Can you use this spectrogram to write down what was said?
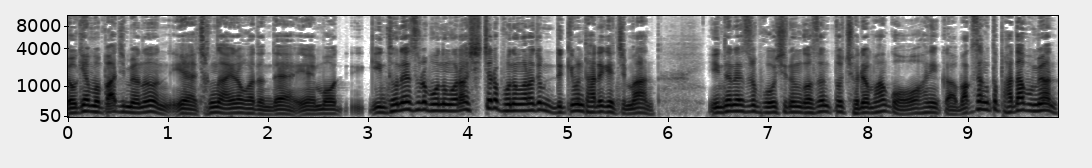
여기 한번 빠지면은 예, 장난 아니라고 하던데. 예, 뭐 인터넷으로 보는 거랑 실제로 보는 거랑 좀 느낌은 다르겠지만 인터넷으로 보시는 것은 또 저렴하고 하니까 막상 또 받아보면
